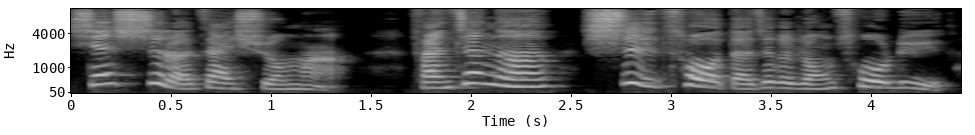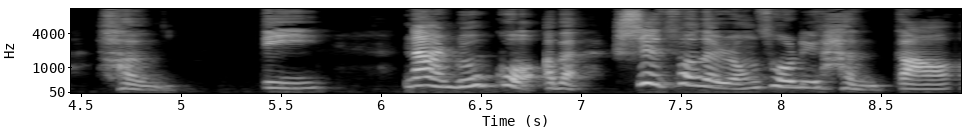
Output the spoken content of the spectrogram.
先试了再说嘛。反正呢，试错的这个容错率很低。那如果啊，不，试错的容错率很高。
